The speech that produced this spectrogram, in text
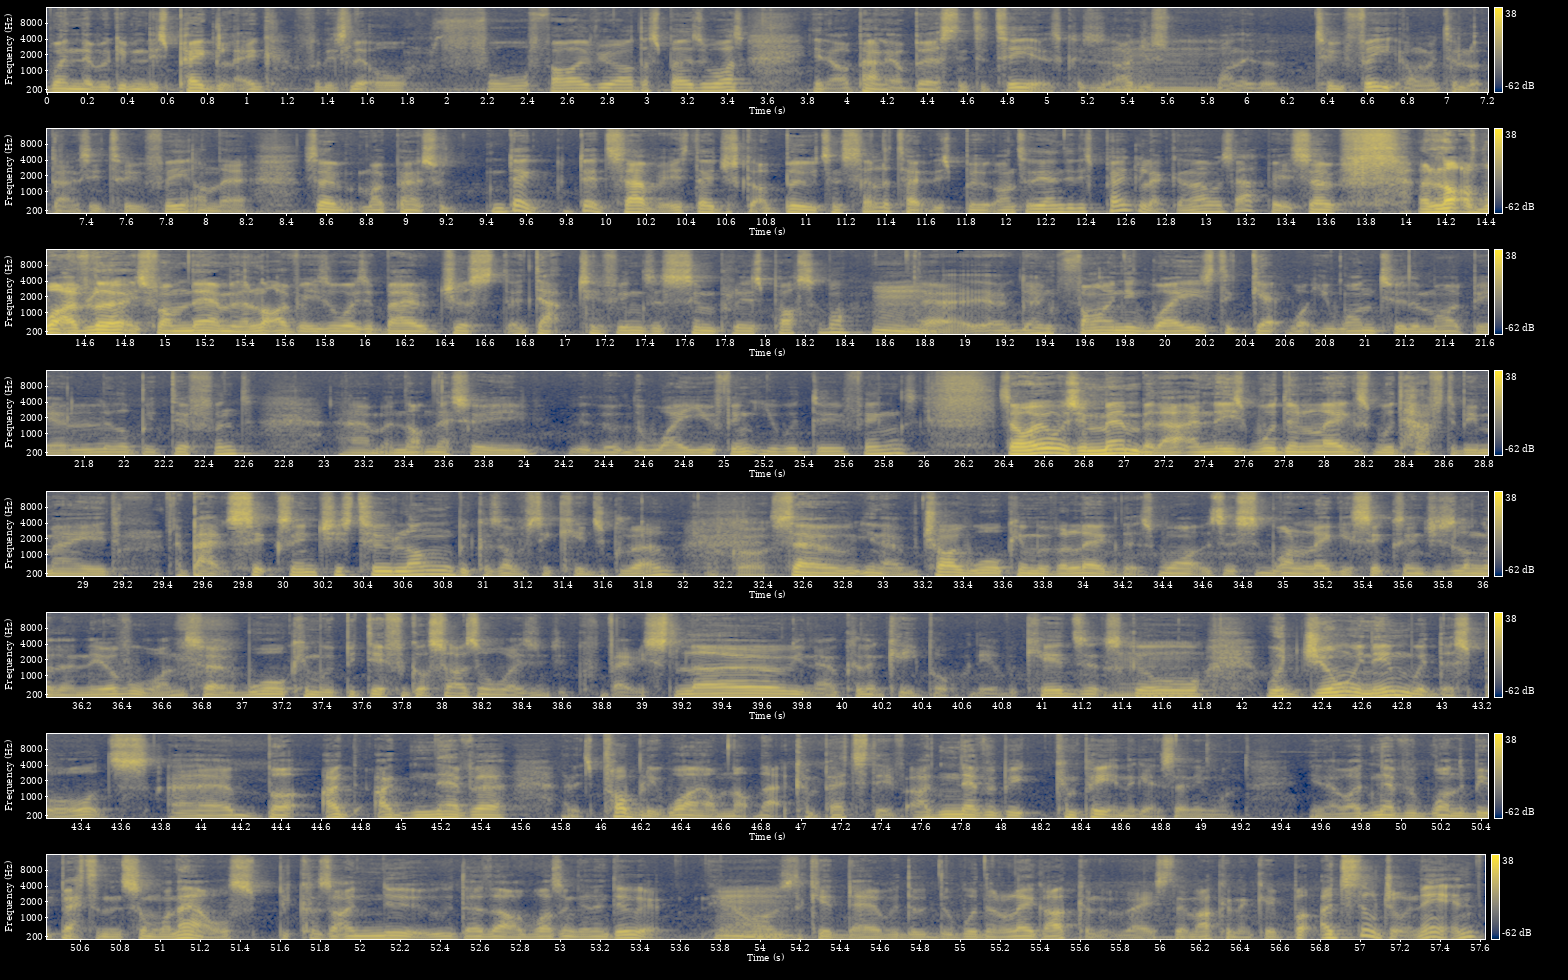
when they were given this peg leg for this little four, five year old, I suppose it was, you know, apparently I burst into tears because mm. I just mm. wanted a two feet. I wanted to look down and see two feet on there. So my parents were dead, dead savage. They just got a boot and sellotape this boot onto the end of this peg leg, and I was happy. So, a lot of what I've learned is from them, and a lot of it is always about just adapting things as simply as possible mm. uh, and finding ways to get what you want to that might be a little bit different um, and not necessarily the, the, way you think you would do things. So I always remember that, and these wooden legs would have to be made about six inches too long because obviously kids grow. Of course. So you know, try walking with a leg that's one, one leg is six inches longer than the other one. So walking would be difficult. So I was always very slow. You know, couldn't keep up with the other kids at school. Mm. Would join in with the sports, uh, but I'd, I'd never, and it's probably why I'm not that competitive. I'd never be competing against anyone. You know, I'd never want to be better than someone else because I knew that I wasn't going to do it. You know, mm. I was hmm. the kid there with the, the wooden leg. I couldn't race them. I couldn't kick, but I'd still join in,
